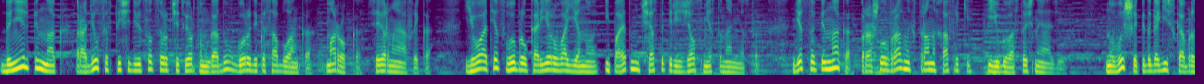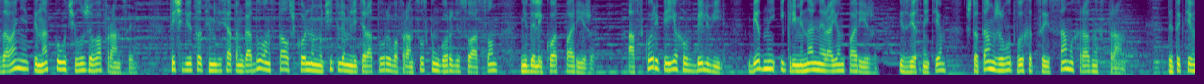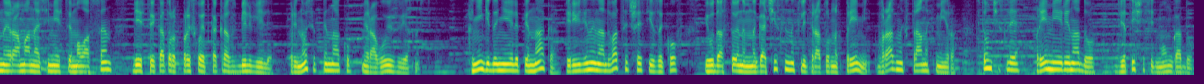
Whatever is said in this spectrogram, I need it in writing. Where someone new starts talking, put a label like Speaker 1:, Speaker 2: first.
Speaker 1: Даниэль Пинак родился в 1944 году в городе Касабланка, Марокко, Северная Африка. Его отец выбрал карьеру военного и поэтому часто переезжал с места на место. Детство Пинака прошло в разных странах Африки и Юго-Восточной Азии. Но высшее педагогическое образование Пинак получил уже во Франции. В 1970 году он стал школьным учителем литературы во французском городе Суассон, недалеко от Парижа. А вскоре переехал в Бельвиль, бедный и криминальный район Парижа, известный тем, что там живут выходцы из самых разных стран. Детективные романы о семействе Малассен, действия которых происходят как раз в Бельвилле, приносят Пинаку мировую известность. Книги Даниэля Пинака переведены на 26 языков и удостоены многочисленных литературных премий в разных странах мира, в том числе премии Ренадо в 2007 году.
